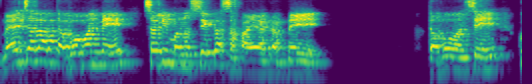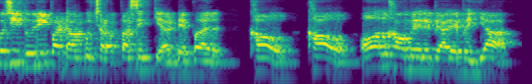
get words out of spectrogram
मैं चला तपोवन में सभी मनुष्य का सफाया करने। तपोवन से कुछ ही दूरी पर डाकू छड़प्पा सिंह के अड्डे पर, खाओ खाओ, और खाओ मेरे प्यारे भैया।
